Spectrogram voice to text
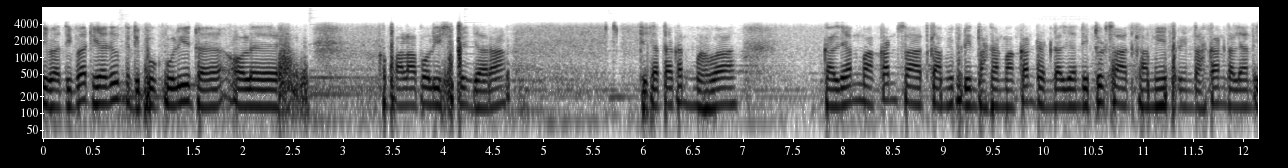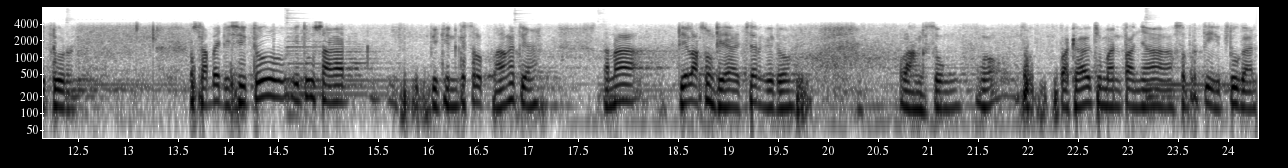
Tiba-tiba dia itu dipukuli oleh kepala polisi penjara. Dikatakan bahwa Kalian makan saat kami perintahkan makan dan kalian tidur saat kami perintahkan kalian tidur. Sampai di situ itu sangat bikin kesel banget ya. Karena dia langsung dihajar gitu. Langsung. Padahal cuma tanya seperti itu kan.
